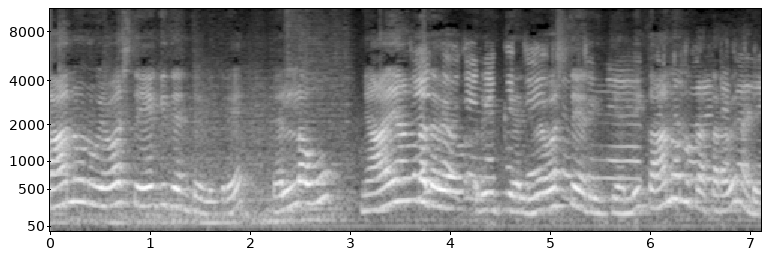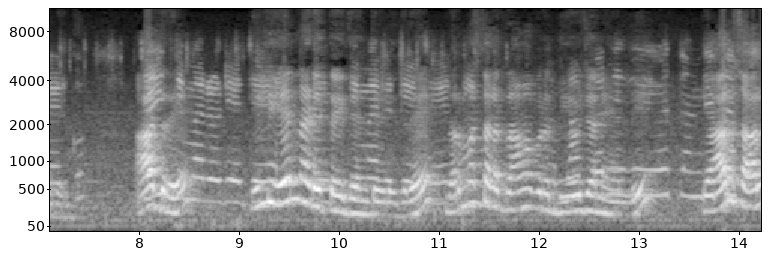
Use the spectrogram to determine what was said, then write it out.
ಕಾನೂನು ವ್ಯವಸ್ಥೆ ಹೇಗಿದೆ ಅಂತ ಹೇಳಿದ್ರೆ ಎಲ್ಲವೂ ನ್ಯಾಯಾಂಗದ ರೀತಿಯಲ್ಲಿ, ವ್ಯವಸ್ಥೆಯ ರೀತಿಯಲ್ಲಿ ಕಾನೂನು ಪ್ರಕಾರವೇ ನಡೆಯಬೇಕು ಆದ್ರೆ ಇಲ್ಲಿ ಏನ್ ನಡೀತಾ ಇದೆ ಅಂತ ಹೇಳಿದ್ರೆ ಧರ್ಮಸ್ಥಳ ಗ್ರಾಮಾಭಿವೃದ್ಧಿ ಯೋಜನೆಯಲ್ಲಿ ಯಾರು ಸಾಲ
